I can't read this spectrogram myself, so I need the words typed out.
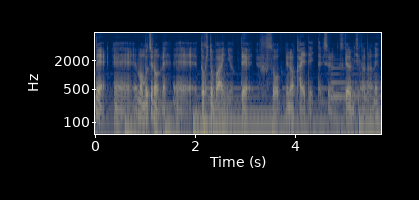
で、えーまあ、もちろんね、えー、時と場合によって服装っていうのは変えていったりするんですけど見せ方はね。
